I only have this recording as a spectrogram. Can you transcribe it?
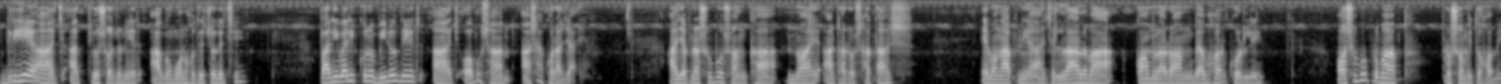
গৃহে আজ আত্মীয় স্বজনের আগমন হতে চলেছে। পারিবারিক কোনো বিরোধের আজ অবসান আশা করা যায়। আজ আপনার শুভ সংখ্যা নয়, আঠারো, সাতাশ এবং আপনি আজ লাল বা কমলা রং ব্যবহার করলে অশুভ প্রভাব প্রশমিত হবে।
